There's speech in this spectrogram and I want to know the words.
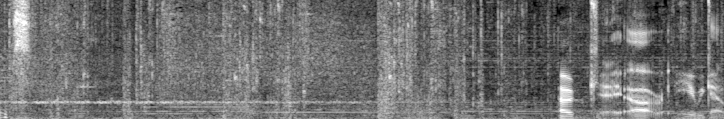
Oops. Okay, alright, here we go.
